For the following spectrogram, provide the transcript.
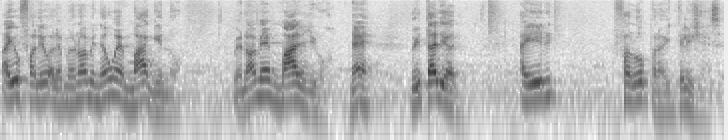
Aí eu falei, olha, meu nome não é Magno, meu nome é Malho, né? No italiano. Aí ele falou para a inteligência:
